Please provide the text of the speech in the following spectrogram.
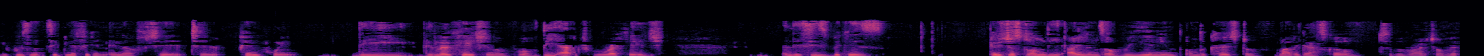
it wasn't significant enough to, to pinpoint the the location of, of the actual wreckage. And this is because it was just on the islands of Reunion on the coast of Madagascar to the right of it.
